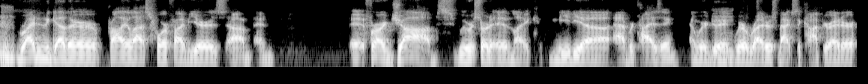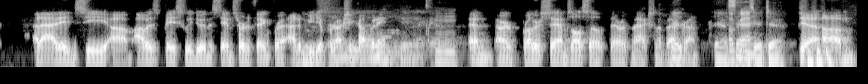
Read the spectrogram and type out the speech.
writing together probably the last four or five years, um, and uh, for our jobs, we were sort of in like media advertising, and we were doing Mhm. we were writers. Max, a copywriter at an ad agency. Um, I was basically doing the same sort of thing for at a media production company, Mhm. and our brother Sam's also there with Max in the background. Yeah, Okay. Sam's here too. Yeah. Um,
